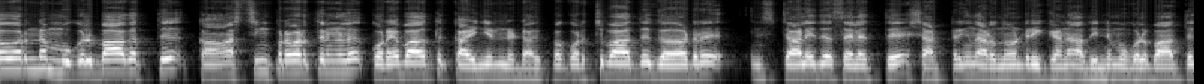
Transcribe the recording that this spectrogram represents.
ഓവറിന്റെ മുകൾ ഭാഗത്ത് കാസ്റ്റിംഗ് പ്രവർത്തനങ്ങൾ കുറേ ഭാഗത്ത് കഴിഞ്ഞിട്ടുണ്ട് കേട്ടോ ഇപ്പോൾ കുറച്ച് ഭാഗത്ത് ഗേഡർ ഇൻസ്റ്റാൾ ചെയ്ത സ്ഥലത്ത് ഷട്ടറിങ് നടന്നുകൊണ്ടിരിക്കുകയാണ്. അതിന്റെ മുകൾ ഭാഗത്ത്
